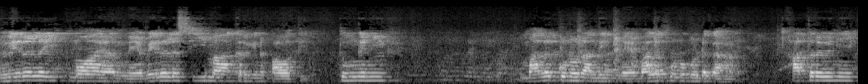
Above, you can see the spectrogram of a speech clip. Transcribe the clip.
වෙරළ ඉක්මවා යන්නේ. වෙරළ සීමා කරගෙන පවතී. තුන්වෙනි එක මලකුණු රඳින්නේ මලකුණු ගොඩ ගන්න. හතරවෙනි එක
